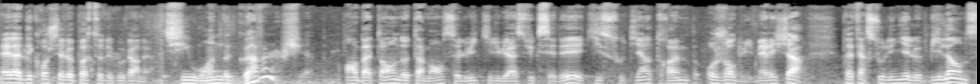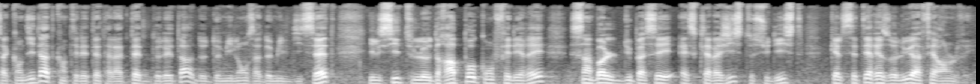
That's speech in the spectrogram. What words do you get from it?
Elle a décroché le poste de gouverneur en battant notamment celui qui lui a succédé et qui soutient Trump aujourd'hui. Mais Richard préfère souligner le bilan de sa candidate quand elle était à la tête de l'État de 2011 à 2017. Il cite le drapeau confédéré, symbole du passé esclavagiste sudiste qu'elle s'était résolue à faire enlever.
